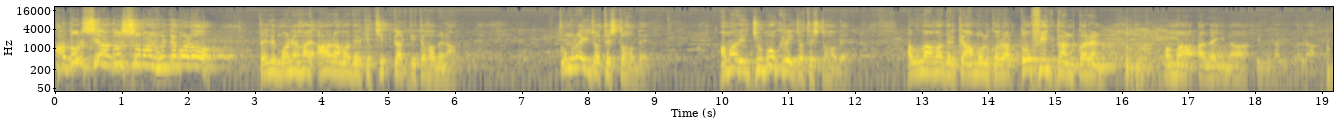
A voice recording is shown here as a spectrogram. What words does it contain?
আদর্শে আদর্শমান হইতে পারো। তাইলে মনে হয় আর আমাদেরকে চিৎকার দিতে হবে না। তোমরাই যথেষ্ট হবে। আমার এই যুবকরাই যথেষ্ট হবে। আল্লাহ আমাদেরকে আমল করার তৌফিক দান করেন। ওমা আলাইনা ইল্লাল বালা।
